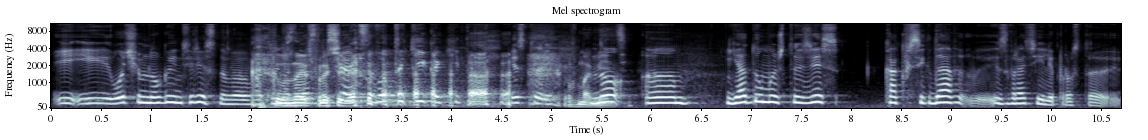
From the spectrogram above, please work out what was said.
и, и очень много интересного. Вот, Узнаешь про себя. вот такие какие-то истории. В моменте. Но э, я думаю, что здесь как всегда, извратили просто.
